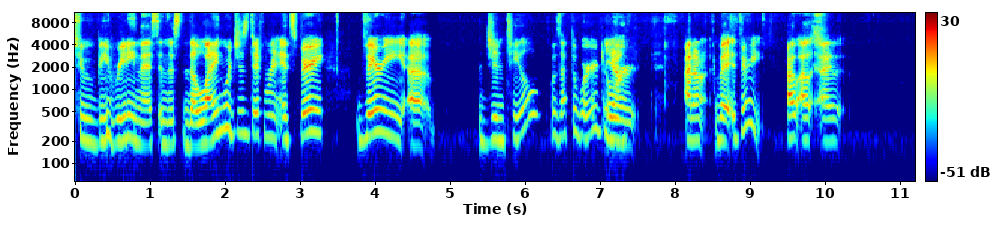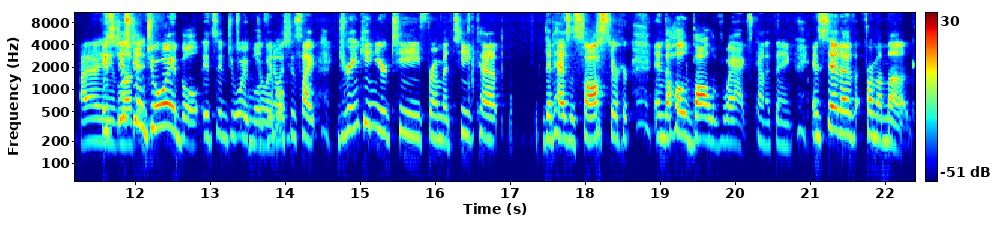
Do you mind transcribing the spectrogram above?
to be reading this and this the language is different it's very very uh genteel was that the word Yeah. or i don't but it's very i i, I I It's just it. enjoyable. It's enjoyable. You know, it's just like drinking your tea from a teacup that has a saucer and the whole ball of wax kind of thing instead of from a mug.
